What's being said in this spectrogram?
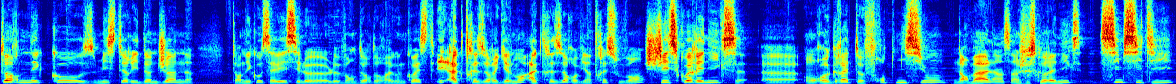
Torneco's Mystery Dungeon, Tornico, vous savez, c'est le, vendeur de Dragon Quest. Et Act également. Act revient très souvent. Chez Square Enix, euh, on regrette Front Mission, normal, hein, c'est un jeu Square Enix. SimCity,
